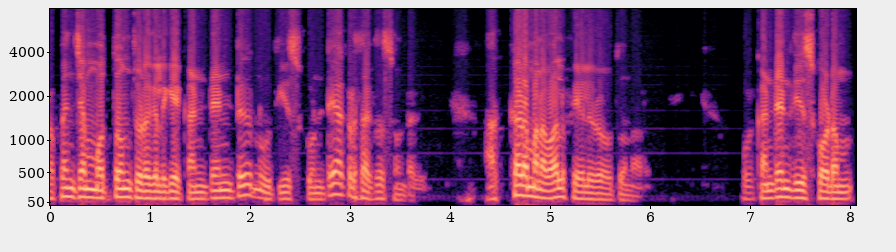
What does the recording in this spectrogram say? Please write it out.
ప్రపంచం మొత్తం చూడగలిగే కంటెంట్ నువ్వు తీసుకుంటే అక్కడ సక్సెస్ ఉంటుంది. అక్కడ మన వాళ్ళు ఫెయిల్యూర్ అవుతున్నారు. ఒక కంటెంట్ తీసుకోవడం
